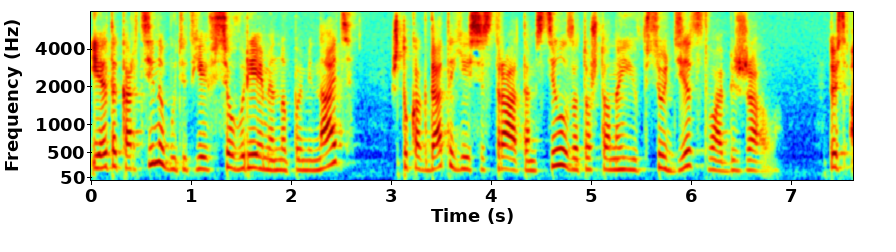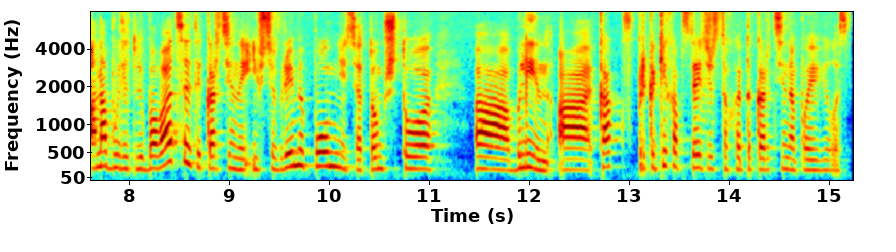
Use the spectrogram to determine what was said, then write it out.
И эта картина будет ей все время напоминать, что когда-то ей сестра отомстила за то, что она ее все детство обижала. То есть она будет любоваться этой картиной и все время помнить о том, что а, блин, а как, при каких обстоятельствах эта картина появилась?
